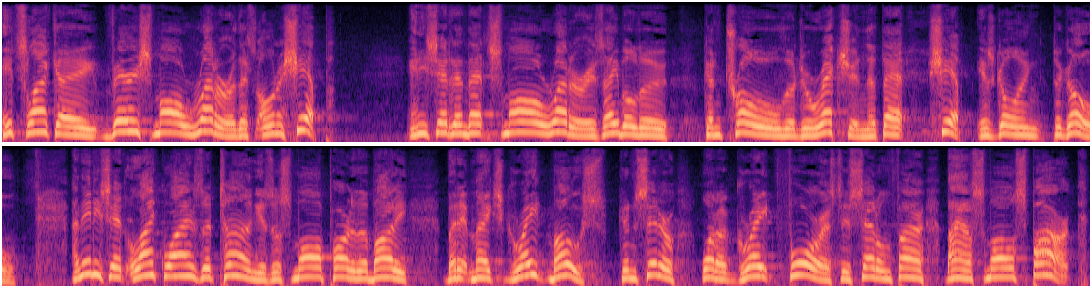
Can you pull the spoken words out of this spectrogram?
it's like a very small rudder that's on a ship. And he said, and that small rudder is able to control the direction that that ship is going to go. And then he said, likewise, the tongue is a small part of the body, but it makes great boasts. Consider what a great forest is set on fire by a small spark.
